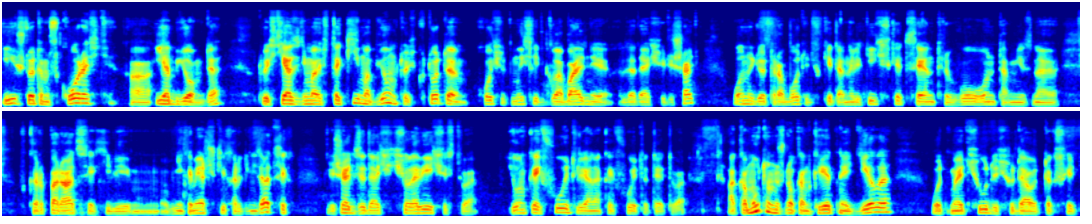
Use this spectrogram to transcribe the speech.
И что там, скорость а, и объем, да? То есть я занимаюсь таким объемом, то есть кто-то хочет мыслить глобальные задачи решать, он идет работать в какие-то аналитические центры, в ООН, там, не знаю, в корпорациях или в некоммерческих организациях решать задачи человечества. И он кайфует или она кайфует от этого. А кому-то нужно конкретное дело, вот мы отсюда сюда, вот так сказать,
